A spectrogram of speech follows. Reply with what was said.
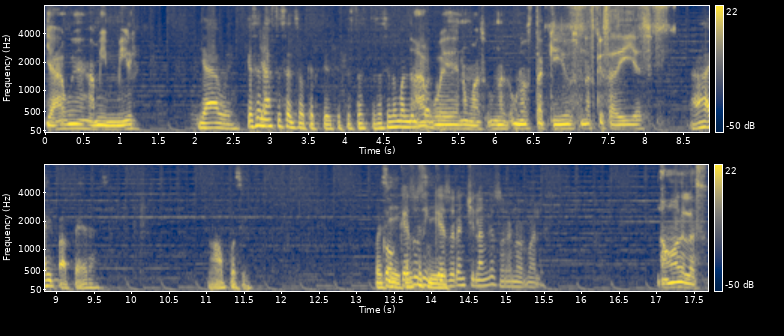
Ya, güey, a mimir. Ya, güey. ¿Qué cenaste, Celso? Que, que- que te, estás, te estás haciendo mal del Ah, güey, nomás unos, unos taquillos, unas quesadillas. Ay, paperas. No, pues sí. Pues ¿Con sí, queso que sin sí. queso eran chilangas o eran normales? No, de las,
